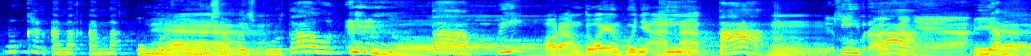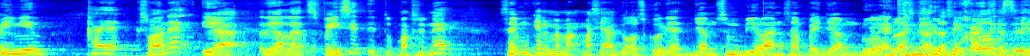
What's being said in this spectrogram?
bukan anak-anak umur Nah. 7 sampai 10 tahun. Tapi Orang tua yang punya anak kita Hmm. kita Demografinya ya. yang Iya. pingin kayak soalnya ya ya let's face it itu maksudnya saya mungkin memang masih agak old school ya jam 9 sampai jam 12 ke atas itu sih.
